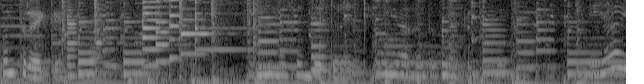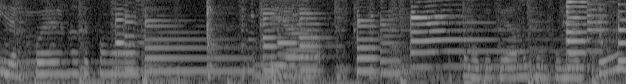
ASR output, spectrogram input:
Un trueque. Un inocente trueque. Un inocente trueque, sí. Y ya, y después, no sé cómo, un día como que quedamos en fumar juntas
